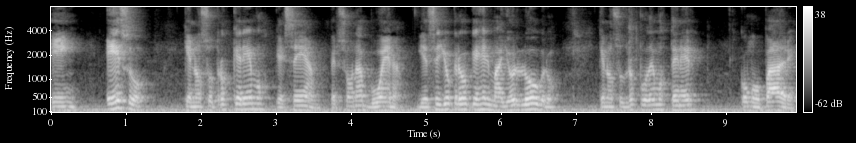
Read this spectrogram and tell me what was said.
en eso que nosotros queremos que sean personas buenas. Y ese yo creo que es el mayor logro que nosotros podemos tener como padres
